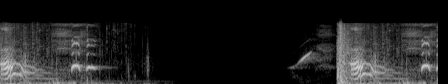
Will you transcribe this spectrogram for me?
Oh. oh.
